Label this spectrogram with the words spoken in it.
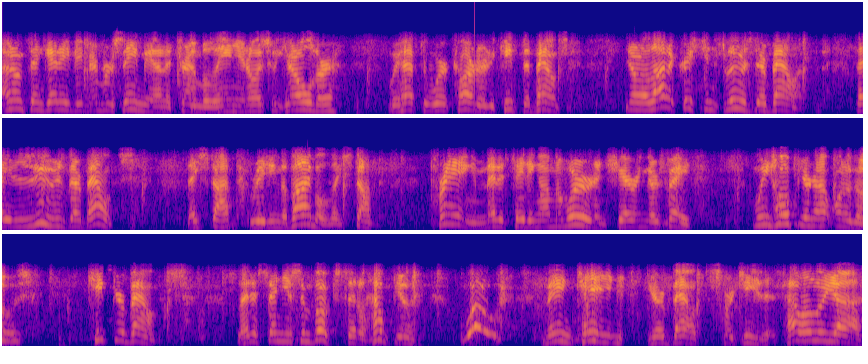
I don't think any of you have ever seen me on a trampoline. You know, as we get older, we have to work harder to keep the bounce. You know, a lot of Christians lose their balance. They lose their balance. They stop reading the Bible. They stop praying and meditating on the Word and sharing their faith. We hope you're not one of those. Keep your balance. Let us send you some books that'll help you, woo, maintain your balance for Jesus. Hallelujah.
